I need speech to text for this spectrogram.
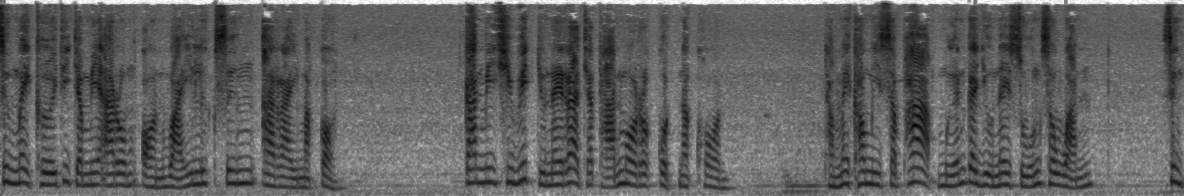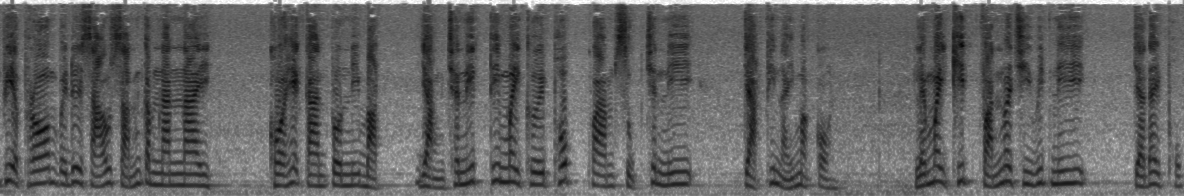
ซึ่งไม่เคยที่จะมีอารมณ์อ่อนไหวลึกซึ้งอะไรมาก่อน การมีชีวิตอยู่ในราชฐานมรกรนครทำให้เขามีสภาพเหมือนกับอยู่ในสวงสวรรค์ ซึ่งเพียบพร้อมไปด้วยสาวสันกำนันใน คอยให้การปรนนิบัติ อย่างชนิดที่ไม่เคยพบความสุขเช่นนี้ จากที่ไหนมาก่อน และไม่คิดฝันว่าชีวิตนี้จะได้พบ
